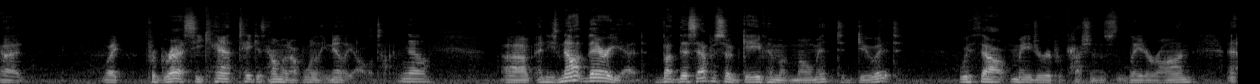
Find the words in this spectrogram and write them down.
uh, like progress. He can't take his helmet off willy nilly all the time. no, Um, and he's not there yet, but this episode gave him a moment to do it without major repercussions later on. And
